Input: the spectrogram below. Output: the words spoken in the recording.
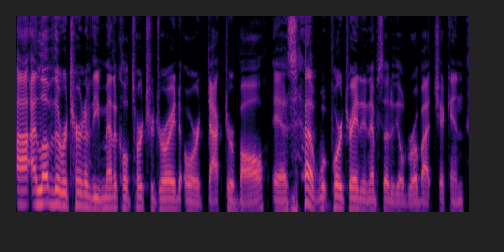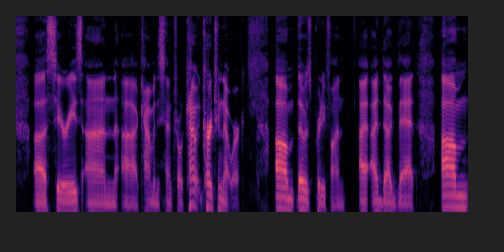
uh, I love the return of the medical torture droid or Dr. Ball as uh, portrayed in an episode of the old Robot Chicken uh, series on uh, Comedy Central, Cartoon Network. Um, that was pretty fun. I, I dug that. Um,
